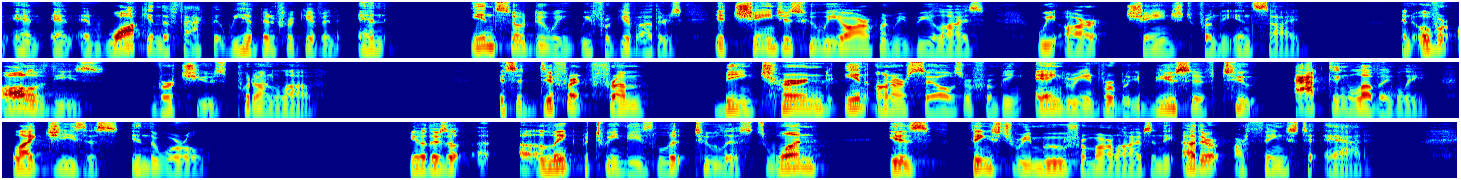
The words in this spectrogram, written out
and, and, and walk in the fact that we have been forgiven. And in so doing, we forgive others. It changes who we are when we realize we are changed from the inside. And over all of these virtues, put on love. It's a different from being turned in on ourselves or from being angry and verbally abusive to acting lovingly like Jesus in the world. You know, there's a, a, link between these two lists. One is things to remove from our lives, and the other are things to add.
